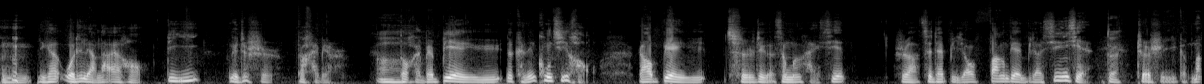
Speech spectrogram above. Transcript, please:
嗯，你看我这两大爱好，第一，那就是到海边到海边便于那肯定空气好，然后便于吃这个生猛海鲜，是吧？这才比较方便，比较新鲜。对，这是一个梦。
